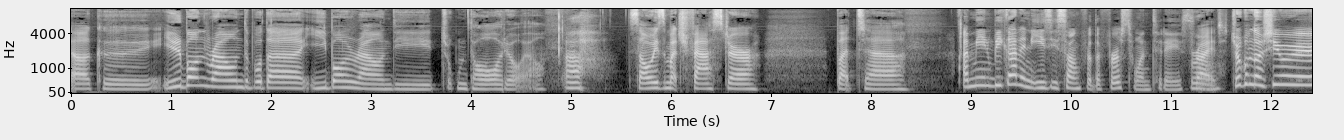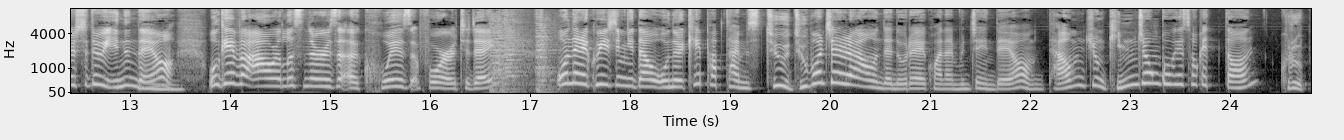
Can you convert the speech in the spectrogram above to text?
아, 그 1번 라운드보다 2번 라운드이 조금 더 어려워요. Ah, It's always much faster. But uh, I mean, we got an easy song for the first one today. So. Right. 조금 더 쉬울 수도 있는데요. We'll give our listeners a quiz for today. 오늘의 퀴즈입니다. 오늘 K-pop Times 2 두 번째 라운드의 노래에 관한 문제인데요. 다음 중 김종국이 소개했던 그룹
